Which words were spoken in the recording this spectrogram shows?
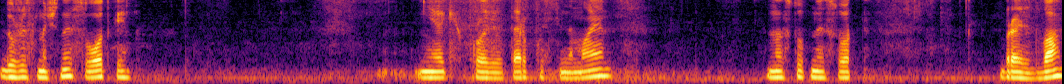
Дуже смачний, солодкий. Ніяких проявів терпкості немає. Наступний сорт Брейс 2.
